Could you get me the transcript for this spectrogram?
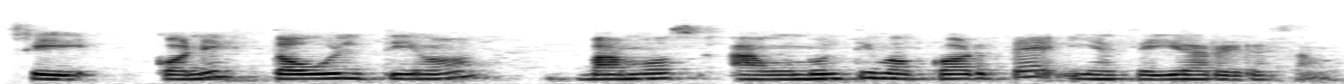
Sí, con esto último vamos a un último corte y enseguida regresamos.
